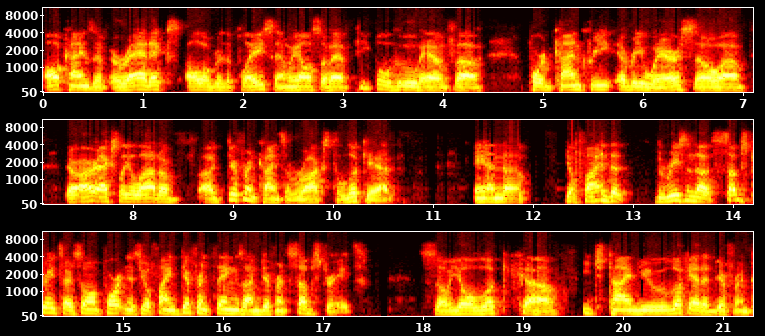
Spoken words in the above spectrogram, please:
all kinds of erratics all over the place. And we also have people who have uh, poured concrete everywhere. So uh, there are actually a lot of uh, different kinds of rocks to look at. And uh, you'll find that the reason the substrates are so important is you'll find different things on different substrates. So you'll look each time you look at a different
